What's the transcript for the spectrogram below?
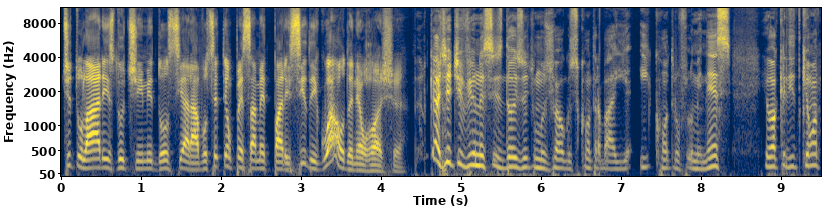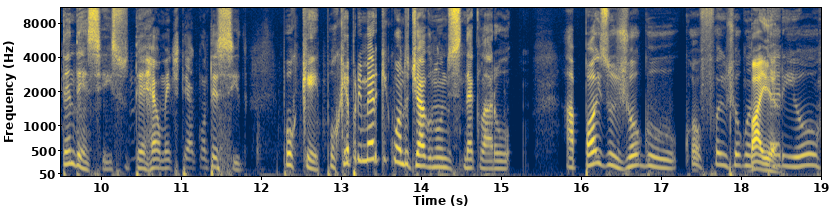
titulares do time do Ceará. Você tem um pensamento parecido, igual, Daniel Rocha? Pelo que a gente viu nesses dois últimos jogos contra a Bahia e contra o Fluminense, eu acredito que é uma tendência isso ter, realmente ter acontecido. Por quê? Porque primeiro que quando o Thiago Nunes declarou após o jogo, qual foi o jogo Bahia. anterior?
